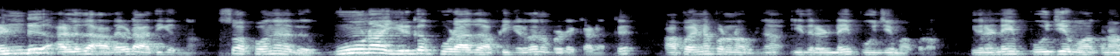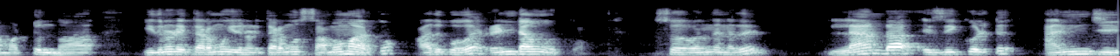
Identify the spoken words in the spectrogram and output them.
ரெண்டு அல்லது அதை விட அதிகம் தான் ஸோ அப்போ வந்து என்னது? மூணா இருக்கக்கூடாது அப்படிங்கிறத நம்மளுடைய கணக்கு. அப்போ என்ன பண்ணணும் அப்படின்னா இது ரெண்டையும் பூஜ்ஜியமாக்கணும் இது ரெண்டையும் பூஜ்ஜியமாக்கினா மட்டும்தான் இதனுடைய தரமும் இதனுடைய தரமும் சமமா இருக்கும். அது போக ரெண்டாவும் இருக்கும். ஸோ வந்து என்னது? லேம்டா இஸ் ஈக்குவல் டு அஞ்சு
